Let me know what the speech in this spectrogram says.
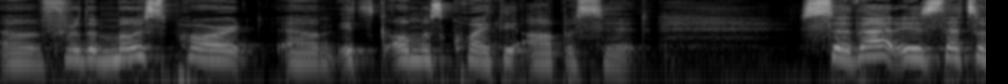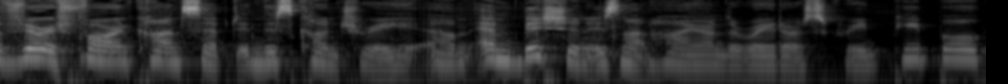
Uh, for the most part, um, it's almost quite the opposite. So that is that's a very foreign concept in this country. Um, ambition is not high on the radar screen. People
